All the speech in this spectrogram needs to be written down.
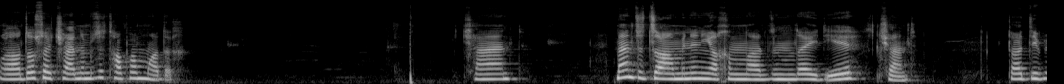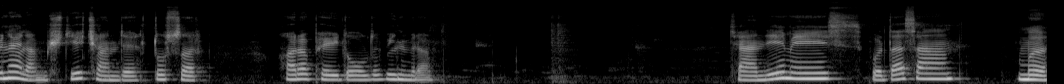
Dostlar kendimizi tapamadık. Kent. Bence caminin yaxınlarındaydı kənd. Ta dibinə eləmişdi kəndi. Dostlar, hara peyda oldu bilmirəm. Kendimiz buradasan mı?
